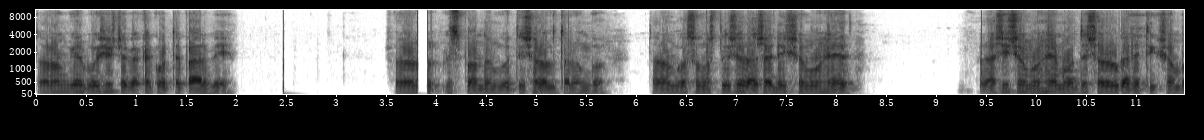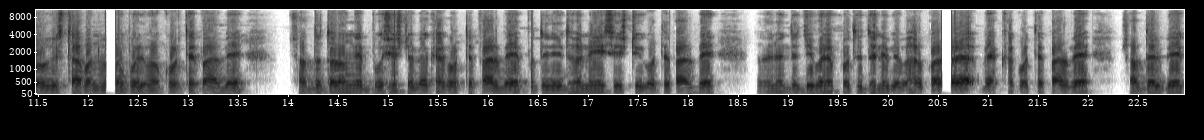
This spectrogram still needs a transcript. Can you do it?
তরঙ্গের বৈশিষ্ট্য ব্যাখ্যা করতে পারবে। সরল স্পন্দন গতি সরল তরঙ্গ। তরঙ্গ সংশ্লিষ্ট রাসায়নিক সমূহের রাশিসমূহের মধ্যে সরল গাণিতিক সম্পর্ক স্থাপন এবং পরিমাপ করতে পারবে। শব্দ তরঙ্গের বৈশিষ্ট্য ব্যাখ্যা করতে পারবে, প্রতিধ্বনি সৃষ্টি করতে পারবে, দৈনন্দিন জীবনে প্রতিধ্বনি ব্যবহার করে, ব্যাখ্যা করতে পারবে, শব্দের বেগ,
